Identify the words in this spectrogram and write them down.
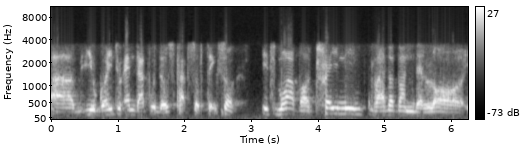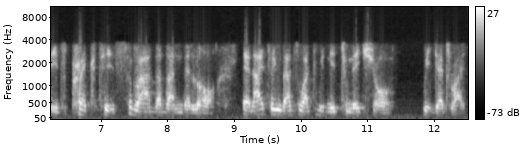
um, you're going to end up with those types of things. So it's more about training rather than the law. It's practice rather than the law. And I think that's what we need to make sure we get right.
